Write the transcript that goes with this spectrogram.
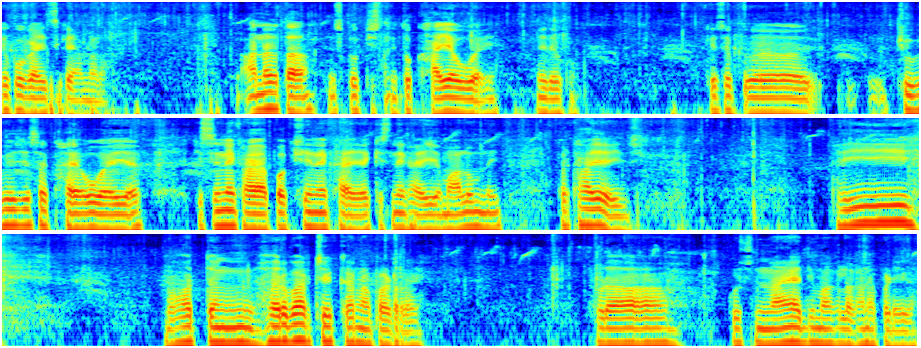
देखो गाइस क्या है मेरा। अनर था, इसको किसने तो खाया हुआ है, ये देखो। कैसे चूहे जैसा खाया हुआ है या किसी ने खाया, पक्षी ने खाया किसने खाया, ये मालूम नहीं, पर खाया ही भाई, बहुत तंग, हर बार चेक करना पड़ रहा है। थोड़ा कुछ नया दिमाग लगाना पड़ेगा।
